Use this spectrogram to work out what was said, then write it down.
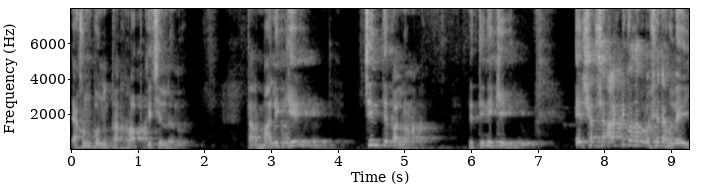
এখন পর্যন্ত তার রবকে চিনল না। তার মালিককে চিনতে পারল না। যে তিনি কি? এর সাথে সাথে আরেকটি কথা বলো সেটা হলো এই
